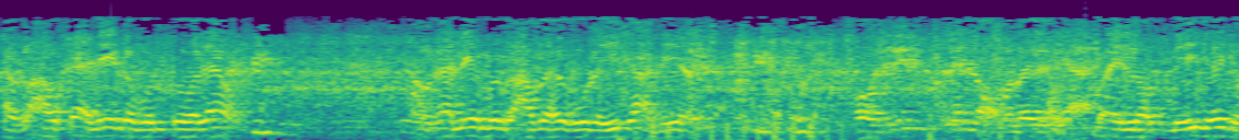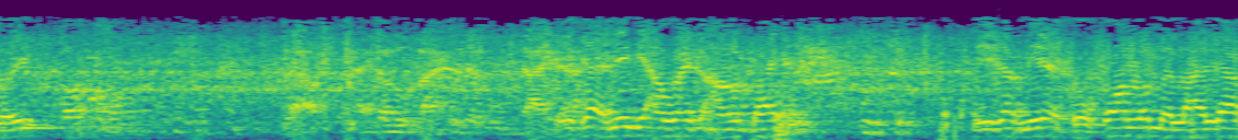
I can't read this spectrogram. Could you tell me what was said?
ถ้าก็เอาแค่นี้ก็บนตัวแล้วเอาแค่นี้มึงเอาไปให้กูหนีชาตินี้โอ้ยเล่นหลอกมาเลยเนี่ยไม่หลบหนีเฉยๆแล้ว กระลูกหลานคุณจะภูมิใจแค่นี้จะเอาไว้ก็เอาไปนี่ทั้งนี้ถูกฟ้องล้มละลายแล้ว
